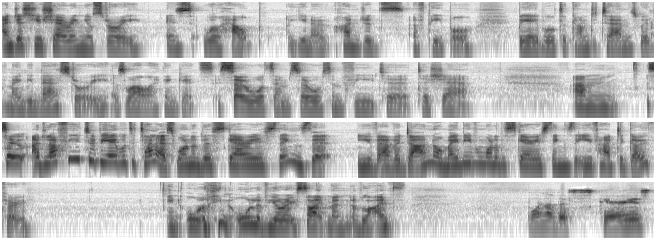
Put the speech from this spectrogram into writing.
And just you sharing your story is will help you know hundreds of people be able to come to terms with maybe their story as well. I think it's, it's so awesome so awesome for you to to share. Um so i'd love for you to be able to tell us one of the scariest things that you've ever done or maybe even one of the scariest things that you've had to go through in all in all of your excitement of life. One of the scariest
